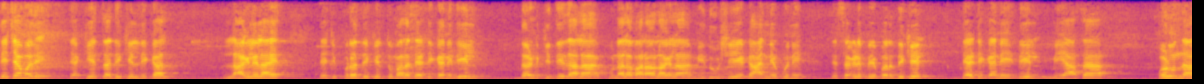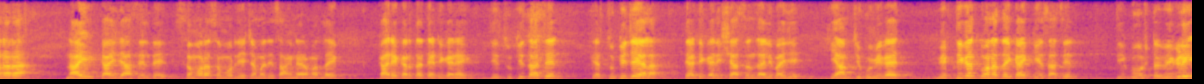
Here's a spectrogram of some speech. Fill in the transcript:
त्याच्यामध्ये त्या केसचा देखील निकाल लागलेला आहे. त्याची प्रत देखील तुम्हाला त्या ठिकाणी देईल. दंड किती झाला कुणाला भरावा लागला मी दोषी आहे का अन्य कुणी ते सगळे पेपर देखील त्या ठिकाणी देईल. मी असा पळून जाणारा नाही काय जे असेल ते समोरासमोर याच्यामध्ये सांगण्यामधला एक कार्यकर्ता त्या ठिकाणी आहे. जे चुकीचं असेल त्या चुकीच्या याला त्या ठिकाणी शासन झाली पाहिजे. ही आमची भूमिका आहे. व्यक्तिगत कोणाचाही काय केस असेल ती गोष्ट वेगळी.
